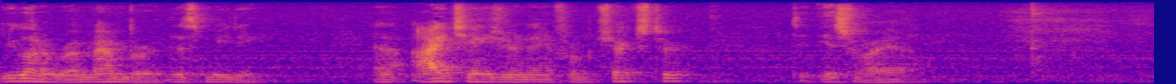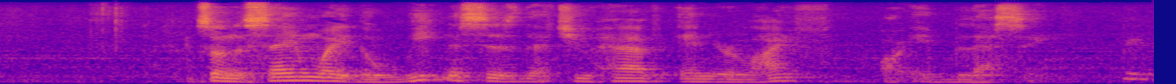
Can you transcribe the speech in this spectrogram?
you're going to remember this meeting. And I changed your name from trickster to Israel. So, in the same way, the weaknesses that you have in your life are a blessing. Mm-hmm.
